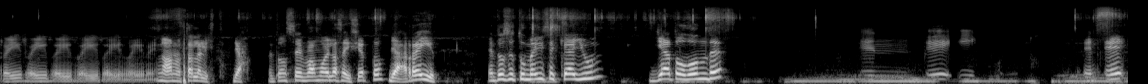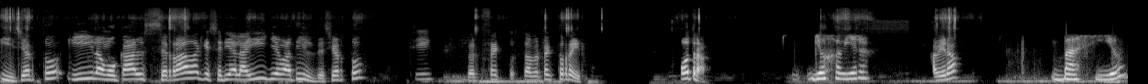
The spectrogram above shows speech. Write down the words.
Reír, reír, reír, reír, reír, reír. reír. No, no está en la lista. Ya. Entonces vamos a la 6, ¿cierto? Ya, reír. Entonces tú me dices que hay un hiato ¿dónde? En E, I. En E, I, ¿cierto? Y la vocal cerrada, que sería la I, lleva tilde, ¿cierto? Sí. Perfecto, está perfecto reír. Otra, Yo, Javiera. Javiera, Vacío.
